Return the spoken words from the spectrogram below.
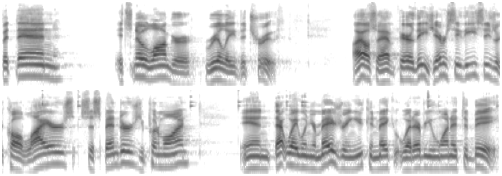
but then it's no longer really the truth. I also have a pair of these. You ever see these? These are called liars suspenders. You put them on and that way, when you're measuring, you can make it whatever you want it to be.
